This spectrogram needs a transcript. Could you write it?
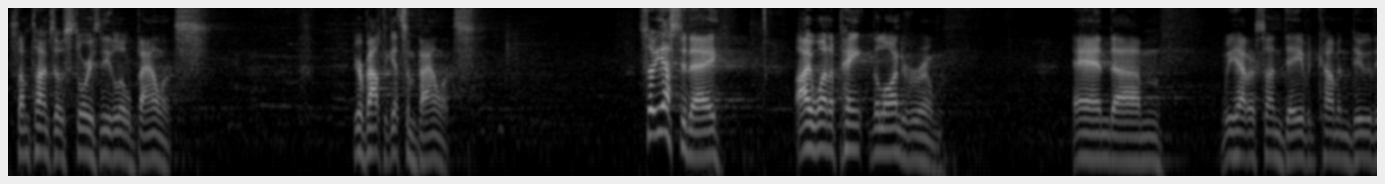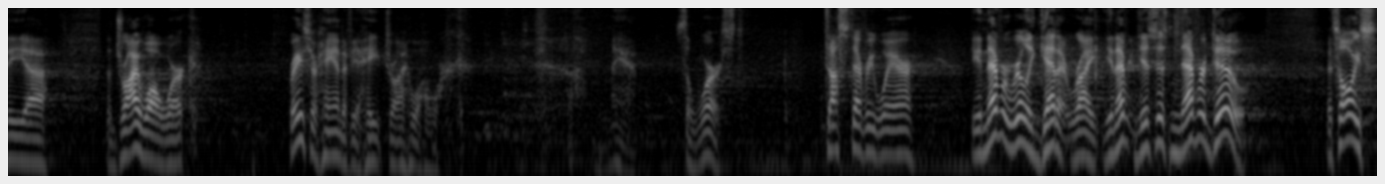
Sometimes those stories need a little balance. You're about to get some balance. So, yesterday, I want to paint the laundry room. And um, we had our son David come and do the, uh, the drywall work. Raise your hand if you hate drywall work. Oh, man, it's the worst. Dust everywhere. You never really get it right. You, never, you just never do. It's always,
